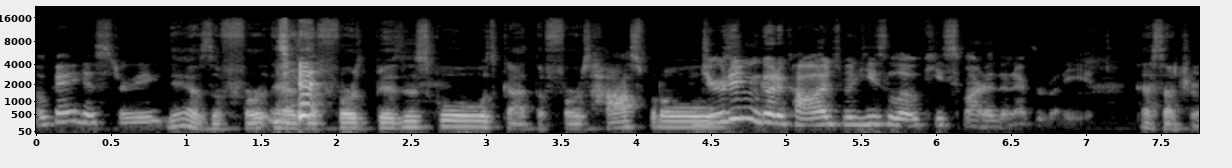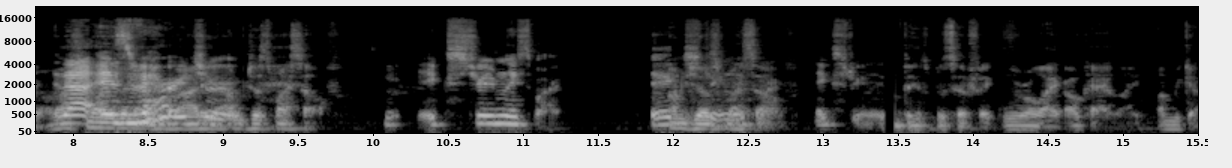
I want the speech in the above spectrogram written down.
okay history. Yeah, it's the first. It has the first business school. It's got the first hospital. Drew didn't go to college, but he's low key smarter than everybody. That's not true. I'm That smarter is very true. I'm just myself. Extremely smart. I'm just myself. smart. Extremely. Something specific. We were like, okay, like let me go.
